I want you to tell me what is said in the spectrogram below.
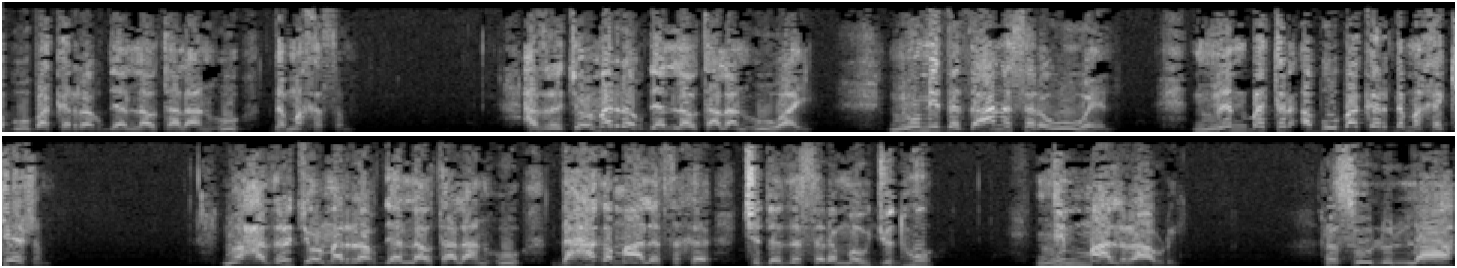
ابوبکر رضی الله تعالی عنه د مخه شم. حضرت عمر رضی الله تعالی عنه وایي، نو مې د ځانه سره وویل، نن به تر ابوبکر د مخه کېږم. نو حضرت عمر رضی الله تعالی عنه د هغه مال څخه چې د ده سره موجود و، نیم مال راوړی. رسول الله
